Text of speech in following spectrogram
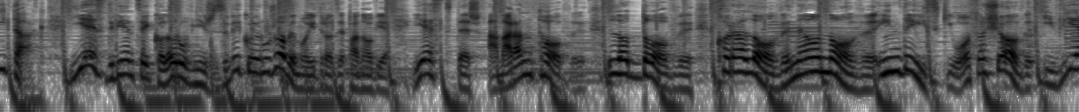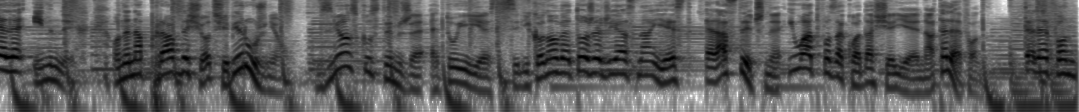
I tak, jest więcej kolorów niż zwykły różowy, moi drodzy panowie. Jest też amarantowy, lodowy, koralowy, neonowy, indyjski, łososiowy i wiele innych. One naprawdę się od siebie różnią. W związku z tym, że etui jest silikonowe, to rzecz jasna jest elastyczne i łatwo zakłada się je na telefon. Telefon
